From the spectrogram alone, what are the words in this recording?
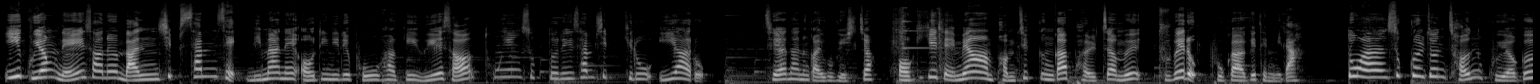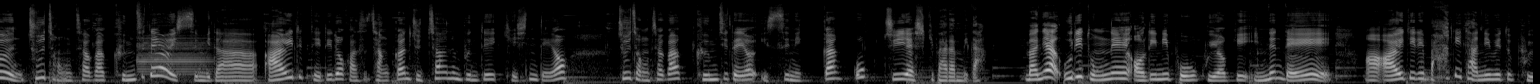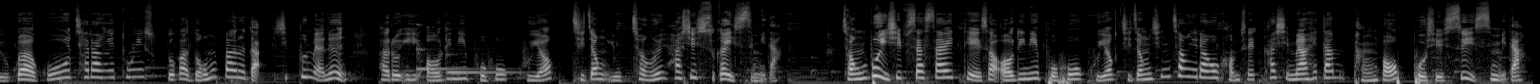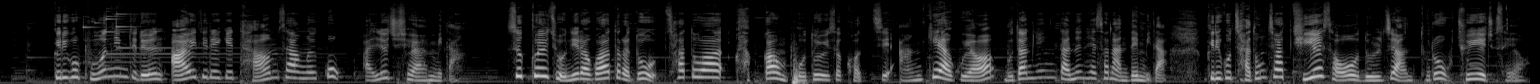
이 구역 내에서는 만 13세 미만의 어린이를 보호하기 위해서 통행 속도를 30km 이하로 제한하는 거 알고 계시죠? 어기게 되면 범칙금과 벌점을 두 배로 부과하게 됩니다. 또한 스쿨존 전 구역은 주 정차가 금지되어 있습니다. 아이를 데리러 가서 잠깐 주차하는 분들 계신데요. 주 정차가 금지되어 있으니까 꼭 주의하시기 바랍니다. 만약 우리 동네에 어린이 보호 구역이 있는데 아, 아이들이 많이 다님에도 불구하고 차량의 통행 속도가 너무 빠르다 싶으면은 바로 이 어린이 보호 구역 지정 요청을 하실 수가 있습니다. 정부24 사이트에서 어린이 보호 구역 지정 신청이라고 검색하시면 해당 방법 보실 수 있습니다. 그리고 부모님들은 아이들에게 다음 사항을 꼭 알려주셔야 합니다. 스쿨 존이라고 하더라도 차도와 가까운 보도에서 걷지 않게 하고요. 무단 횡단은 해서는 안 됩니다. 그리고 자동차 뒤에서 놀지 않도록 주의해 주세요.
